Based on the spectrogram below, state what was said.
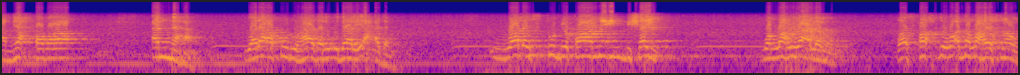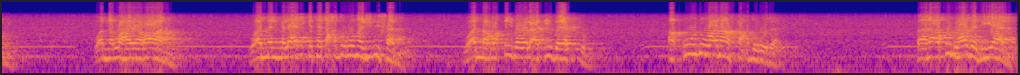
أن يحفظ أنها ولا أقول هذا لأداري أحدا ولست بطامع بشيء والله يعلم وأستحضر أن الله يسمعني وأن الله يراني وأن الملائكة تحضر مجلسنا وأن الرقيب والعتيد يكتب. أقول وأنا أستحضر ذلك. فأنا أقول هذا دياني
